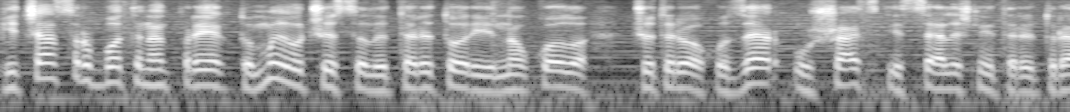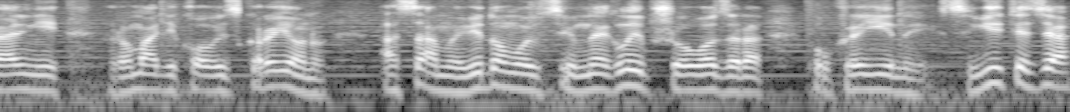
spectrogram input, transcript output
Під час роботи над проєктом ми очистили території навколо чотирьох озер у Шацькій селищній територіальній громаді Ковицького району, а саме відомого всім найглибшого озера України Світязя,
